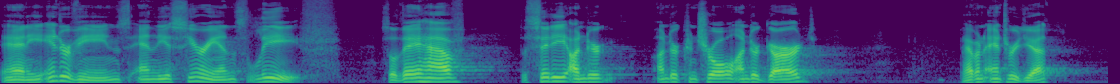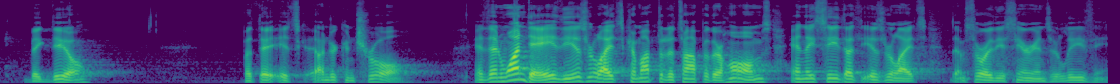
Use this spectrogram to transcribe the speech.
And he intervenes, and the Assyrians leave. So they have the city under, under control, under guard. They haven't entered yet. Big deal. But they, it's under control. And then one day, the Israelites come up to the top of their homes and they see that the Israelites, I'm sorry, the Assyrians are leaving.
